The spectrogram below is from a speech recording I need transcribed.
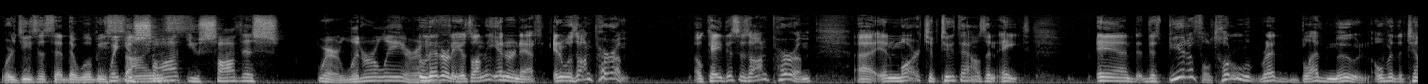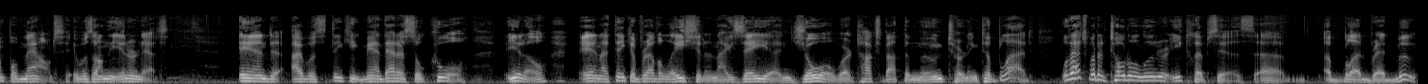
where Jesus said there will be Wait, signs. you saw, you saw this where? Literally? or Literally. It was on the internet, and it was on Purim. Okay, this is on Purim uh, in March of 2008. And this beautiful total red blood moon over the Temple Mount. It was on the internet. And I was thinking, man, that is so cool. you know, and I think of Revelation and Isaiah and Joel where it talks about the moon turning to blood. Well, that's what a total lunar eclipse is uh, a blood red moon.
